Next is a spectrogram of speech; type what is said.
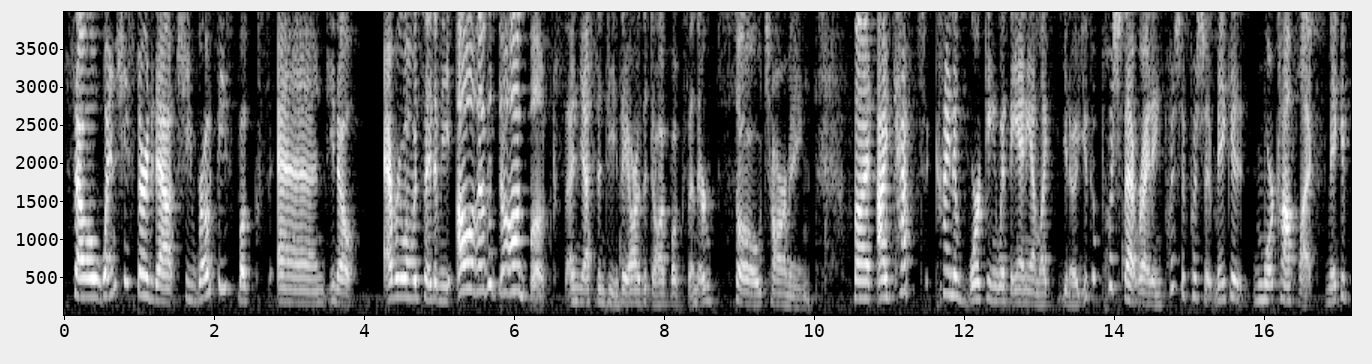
So when she started out, she wrote these books, and you know, everyone would say to me, Oh, they're the dog books. And yes, indeed, they are the dog books, and they're so charming. But I kept kind of working with Annie. I'm like, you know, you can push that writing, push it, push it, make it more complex, make it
